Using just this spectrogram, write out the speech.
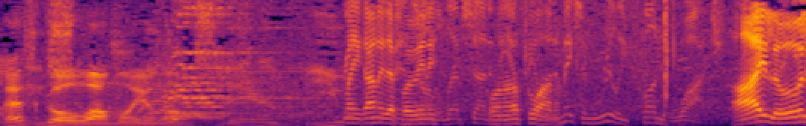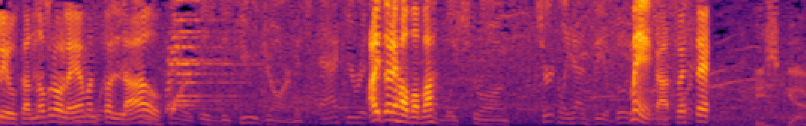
Let's go, vamos, Jungo. Ay, Luli, usted no problema en todos lados. He's got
